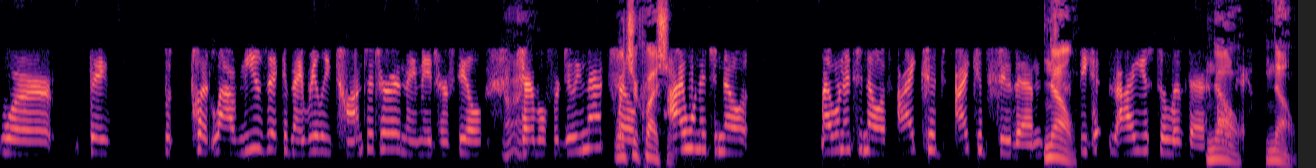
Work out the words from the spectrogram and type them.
were they put loud music and they really taunted her and they made her feel right. terrible for doing that. So What's your question? I wanted to know I wanted to know if I could I could sue them. No. Because I used to live there. No, Okay. no.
